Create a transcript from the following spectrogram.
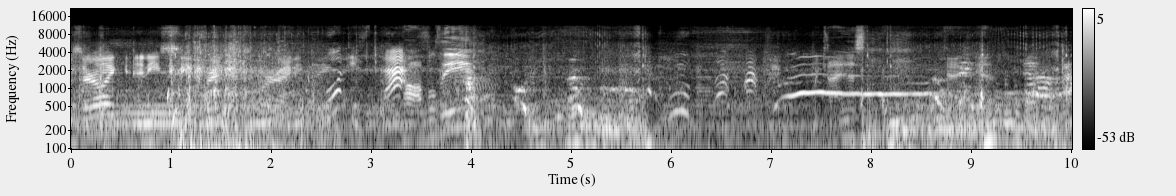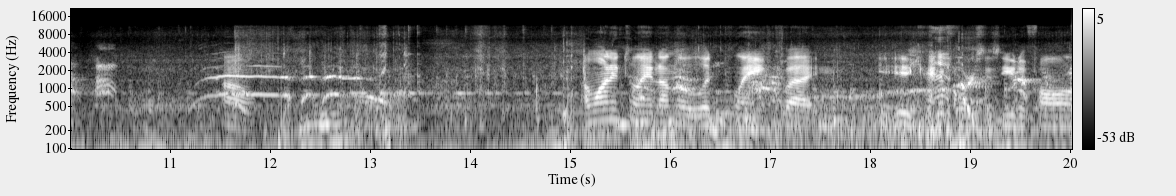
Is there like any secrets or anything? What is that? Probably. Wait, Can I just? Okay, yeah. Oh. I wanted to land on the wood plank, but it, it kind of forces you to fall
